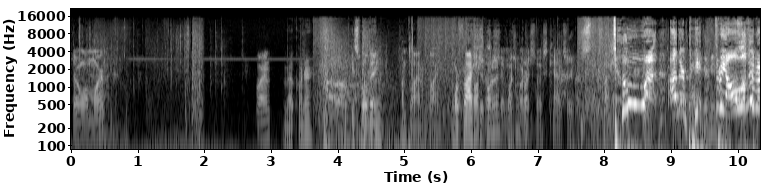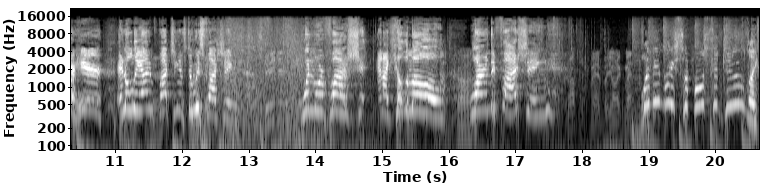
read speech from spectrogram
Throwing one more. Remote corner. He's holding. I'm blind, I'm blind. More flash. Shit, my corner smokes cancer. Two uh, other pe- three, all of them are here, and only I'm flashing and Stewie's flashing. One more flash, and I kill them all. Why aren't they flashing? What am I supposed to do? Like,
